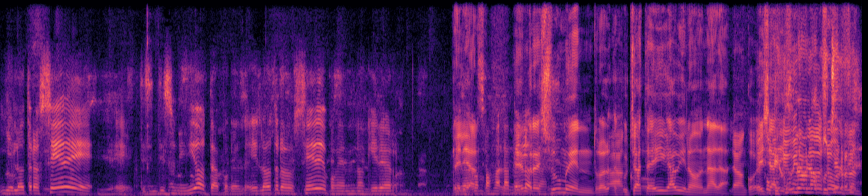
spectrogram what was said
y el otro cede, eh, te sentís un idiota porque el, el otro cede porque no quiere rompas En resumen, Banco. ¿escuchaste ahí, Gaby? No, nada. La banco. Es Ella como que dice- hubiera no, no, hablado yo, escuché el Rolón.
